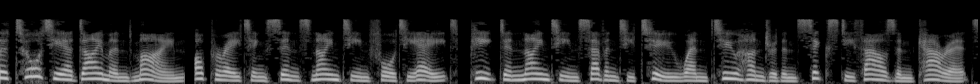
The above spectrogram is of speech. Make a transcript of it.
The Tortiya diamond mine, operating since 1948, peaked in 1972 when 260,000 carats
